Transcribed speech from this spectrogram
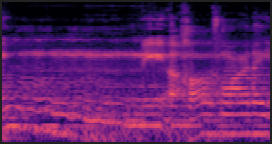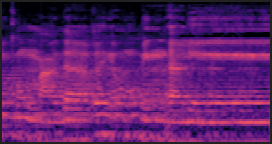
إني أخاف عليكم عذاب يوم أليم.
